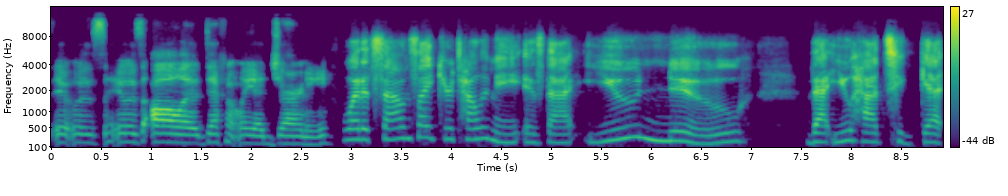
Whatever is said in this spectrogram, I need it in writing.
it was it was all a, definitely a journey. What it sounds like you're telling me is that you knew that you had to get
